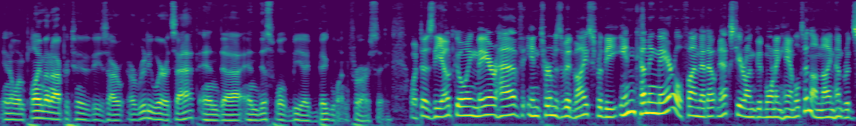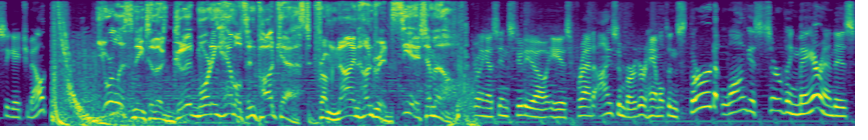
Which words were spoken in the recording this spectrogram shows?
you know, employment opportunities are, are really where it's at, and, uh, and this will be a big one for our city. What does the outgoing mayor have in terms of advice for the incoming mayor? We'll find that out next year on Good Morning Hamilton on 900 CHML. You're listening to the Good Morning Hamilton podcast from 900 CHML. Joining us in studio is Fred Eisenberger, Hamilton's third longest serving mayor, and is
